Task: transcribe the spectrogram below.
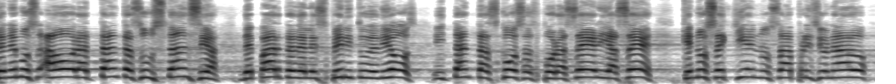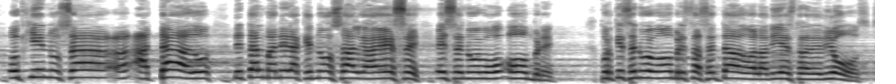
Tenemos ahora tanta sustancia de parte del Espíritu de Dios y tantas cosas por hacer y hacer que no sé quién nos ha aprisionado o quién nos ha atado de tal manera que no salga ese, ese nuevo hombre. Porque ese nuevo hombre está sentado a la diestra de Dios.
